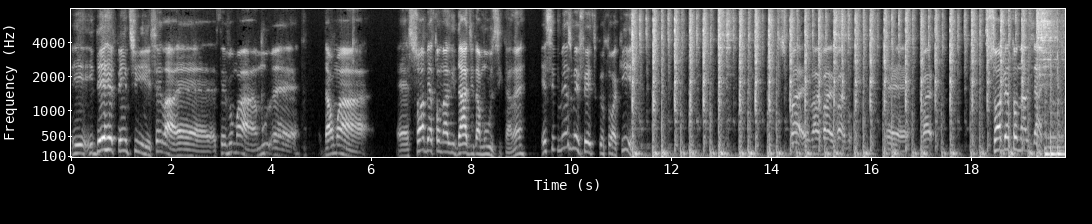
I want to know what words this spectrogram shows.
E, e de repente, sei lá, é, teve uma. É, dá uma é, sobe a tonalidade da música, né? Esse mesmo efeito que eu estou aqui. Vai, vai, vai, vai. É, vai sobe a tonalidade.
